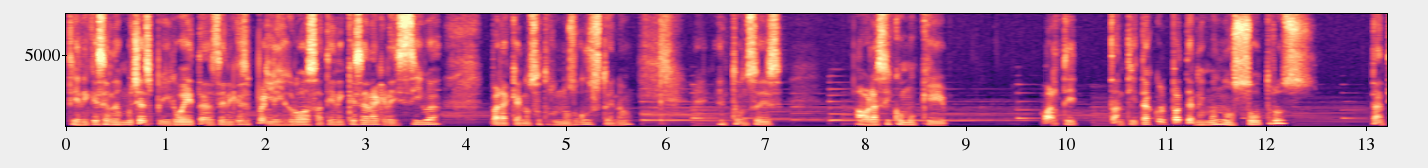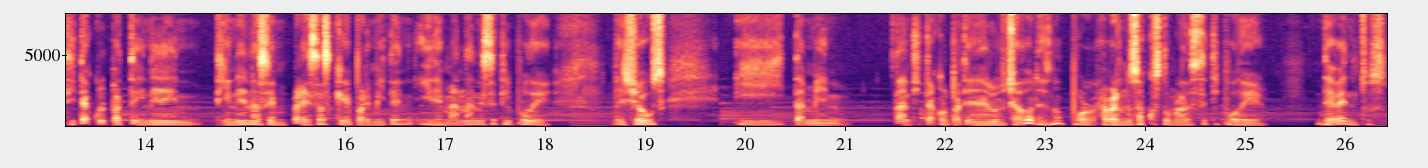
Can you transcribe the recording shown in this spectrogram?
tiene que ser de muchas piruetas, tiene que ser peligrosa, tiene que ser agresiva para que a nosotros nos guste, ¿no? Entonces, ahora sí como que parte tantita culpa tenemos nosotros, tantita culpa tienen, tienen las empresas que permiten y demandan ese tipo de, shows y también tantita culpa tienen los luchadores, ¿no? Por habernos acostumbrado a este tipo de, eventos.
